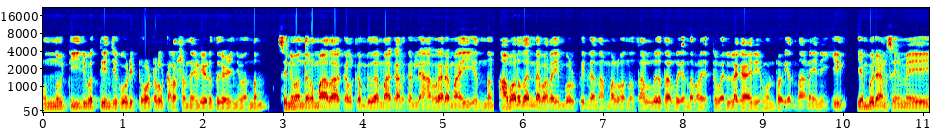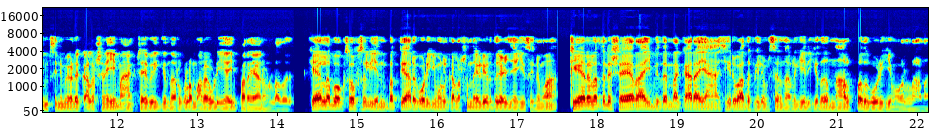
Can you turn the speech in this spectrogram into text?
മുന്നൂറ്റി ഇരുപത്തിയഞ്ച് കോടി ടോട്ടൽ കളക്ഷൻ നേടിയെടുത്തു കഴിഞ്ഞുവെന്നും സിനിമ നിർമ്മാതാക്കൾക്കും വിതരണക്കാർക്കും ലാഭകരമായി എന്നും അവർ തന്നെ പറയുമ്പോൾ പിന്നെ നമ്മൾ വന്ന് തള്ളു തള്ളു എന്ന് പറഞ്ഞിട്ട് വല്ല കാര്യമുണ്ടോ എന്നാണ് എനിക്ക് എമ്പുരാൻ സിനിമയെയും സിനിമയുടെ കളക്ഷനെയും ആക്ഷേപിക്കുന്നവർക്കുള്ള മറുപടിയായി പറയാനുള്ളത്. കേരള ബോക്സ് ഓഫീസിൽ എൺപത്തിയാറ് കോടിക്ക് മുകളിൽ കളക്ഷൻ നേടിയെടുത്തു കഴിഞ്ഞ ഈ സിനിമ കേരളത്തിലെ ഷെയറായി വിതരണക്കാരായ ആശീർവാദ് ഫിലിംസിന് നൽകിയിരിക്കുന്നത് നാൽപ്പത് കോടിക്ക് മുകളിലാണ്.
